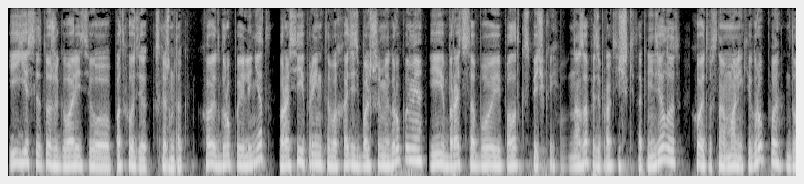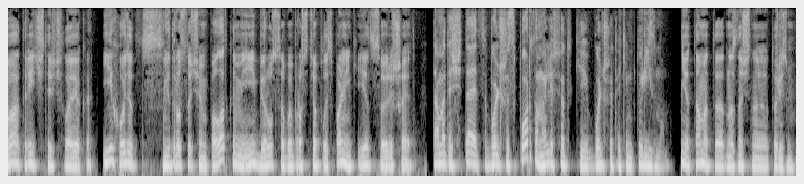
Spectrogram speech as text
И если тоже говорить о подходе, скажем так, ходит группа или нет. В России принято выходить большими группами и брать с собой палатку с печкой. На Западе практически так не делают. Ходят в основном маленькие группы, 2, 3, 4 человека. И ходят с ветроустойчивыми палатками и берут с собой просто теплые спальники, и это все решает. Там это считается больше спортом или все-таки больше таким туризмом? Нет, там это однозначно туризм.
